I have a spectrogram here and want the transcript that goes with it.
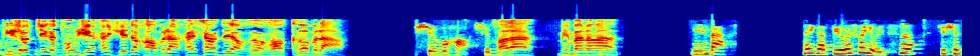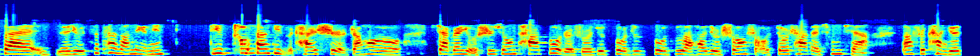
你说这个同学还学得好不啦？还上得了好好课不啦？学不好，学不好好啦，明白了吗？明白。那个，比如说有一次，就是在呃有一次看到那个您第初三弟子开示，然后下边有师兄他坐着时候就坐姿坐姿啊，他就双手交叉在胸前，当时看觉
